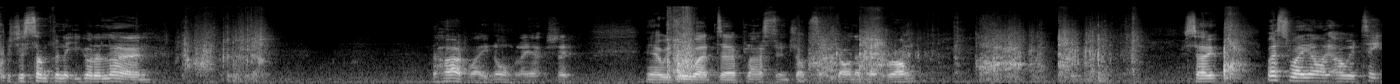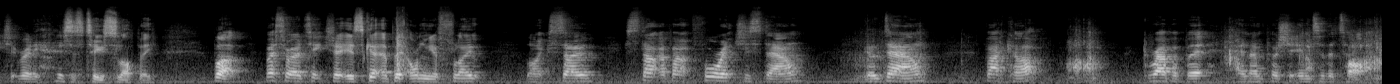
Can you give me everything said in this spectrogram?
It's just something that you got to learn the hard way normally. Actually, Yeah, we've all had uh, plastering jobs that have gone a bit wrong. So, best way I, I would teach it really, this is too sloppy, but best way I teach it is get a bit on your float, like so. Start about four inches down, go down, back up, grab a bit, and then push it into the top.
